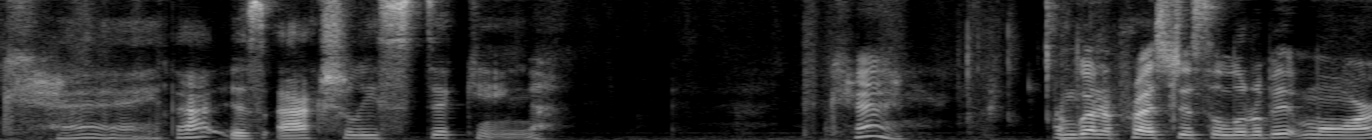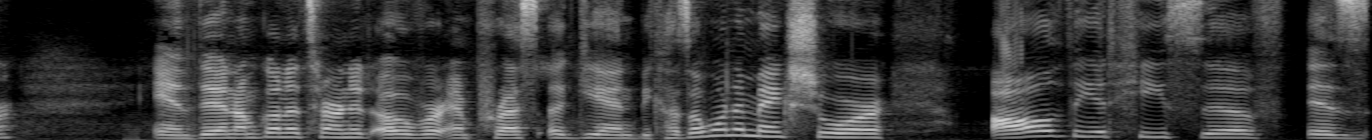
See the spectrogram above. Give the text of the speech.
Okay, that is actually sticking. Okay, I'm going to press just a little bit more and then I'm going to turn it over and press again because I want to make sure all the adhesive is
